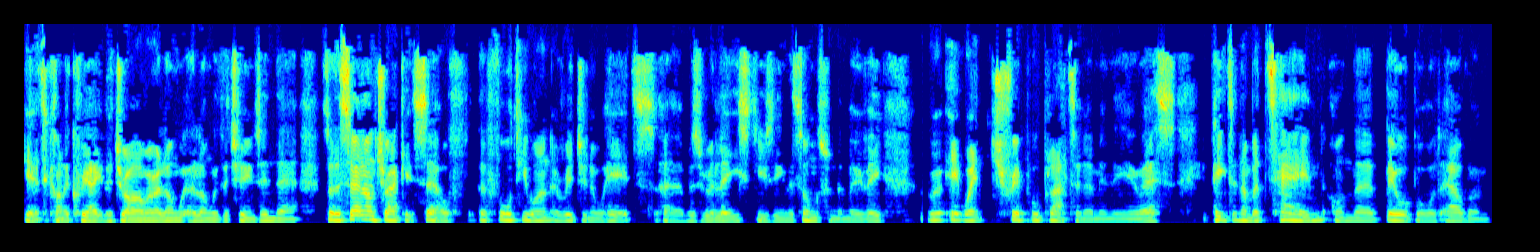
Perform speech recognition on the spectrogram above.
yeah, to kind of create the drama along with along with the tunes in there. So the soundtrack itself, the 41 original hits, uh, was released using the songs from the movie. It went triple platinum in the US. It peaked at number 10 on the Billboard album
